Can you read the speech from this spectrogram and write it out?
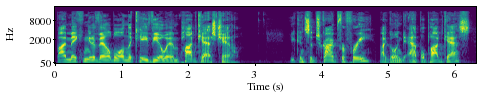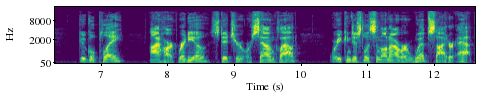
by making it available on the KVOM podcast channel. You can subscribe for free by going to Apple Podcasts, Google Play, iHeartRadio, Stitcher, or SoundCloud, or you can just listen on our website or app.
